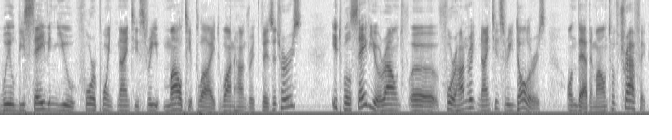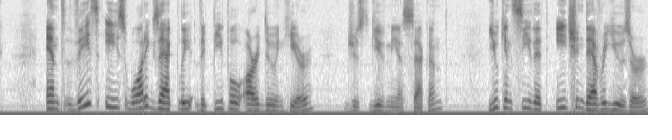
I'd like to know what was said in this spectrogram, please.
will be saving you 4.93 multiplied 100 visitors. It will save you around uh, $493 on that amount of traffic. And this is what exactly the people are doing here. Just give me a second. You can see that each and every user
